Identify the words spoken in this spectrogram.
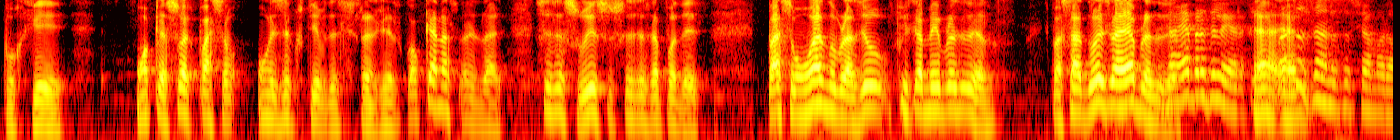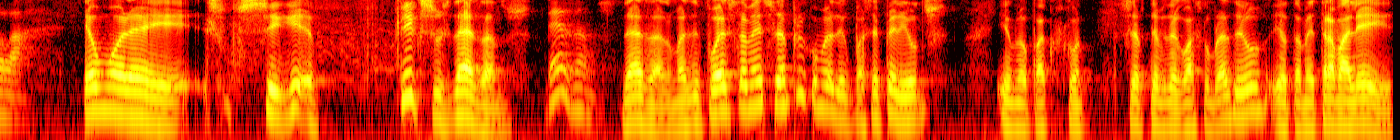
Porque uma pessoa que passa um executivo desse estrangeiro, qualquer nacionalidade, seja suíço, seja japonês, passa um ano no Brasil, fica meio brasileiro. Passar dois já é brasileiro. Já é brasileiro. É, Quantos é... anos o senhor morou lá? Eu morei segui, fixos 10 anos. 10 anos? 10 anos, mas depois também sempre, como eu digo, passei períodos. E o meu pai sempre teve negócio no Brasil, eu também trabalhei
